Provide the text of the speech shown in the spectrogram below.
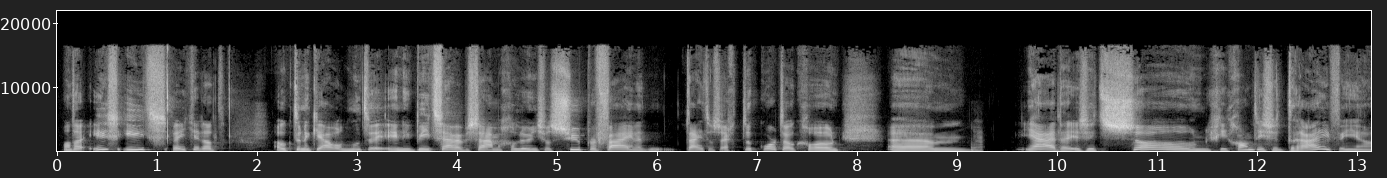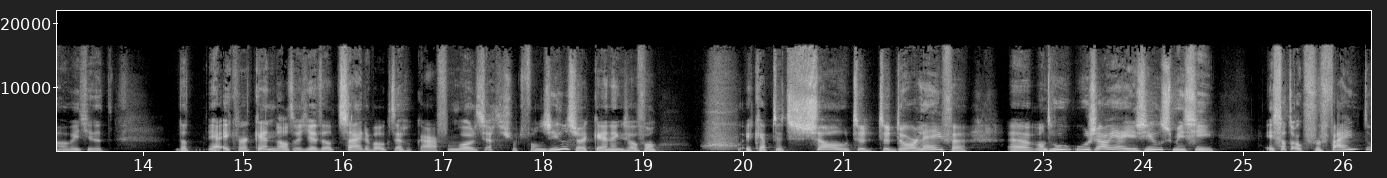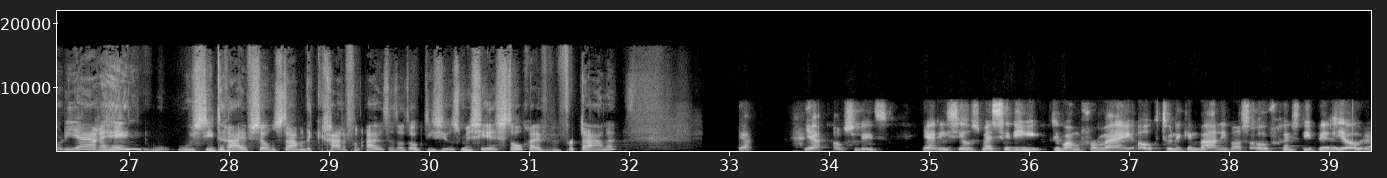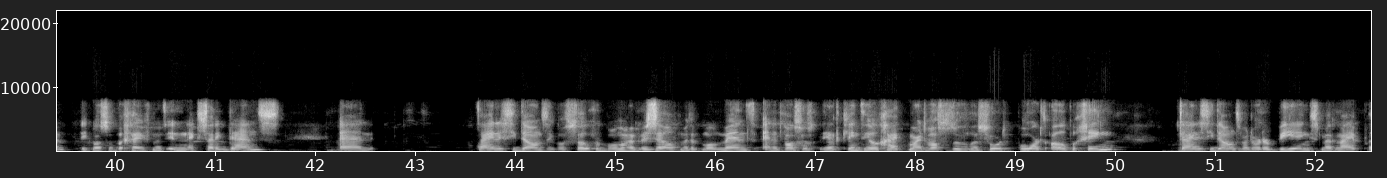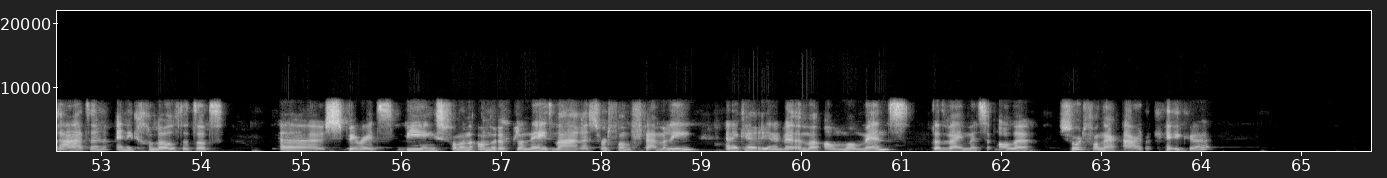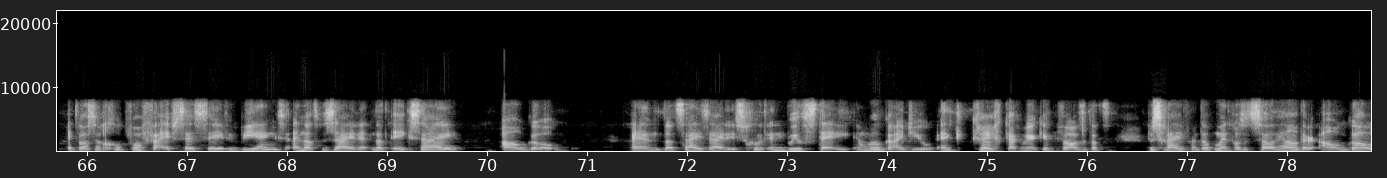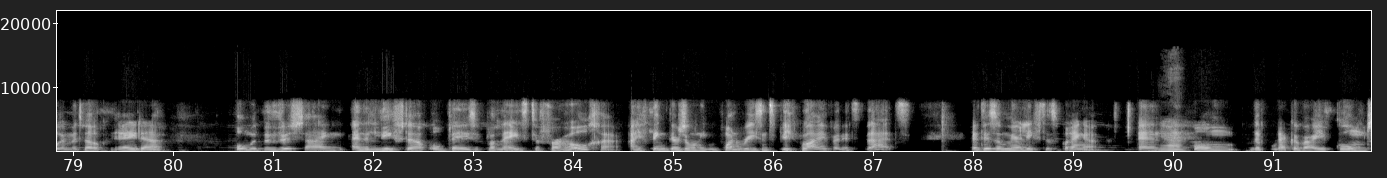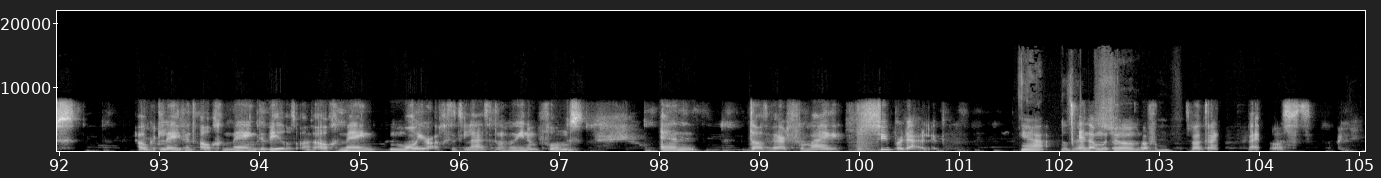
Want er is iets, weet je, dat ook toen ik jou ontmoette in Ibiza, we hebben samen geluncht, was super fijn. De tijd was echt te kort ook gewoon. Um, ja, er zit zo'n gigantische drive in jou, weet je. Dat, dat, ja, ik herken dat, weet je. Dat zeiden we ook tegen elkaar van, het is echt een soort van zielsherkenning. Zo van, ik heb dit zo te, doorleven. Uh, want hoe, hoe zou jij je zielsmissie is dat ook verfijnd door de jaren heen? Hoe is die drive zo ontstaan? Want ik ga ervan uit dat dat ook die zielsmissie is, toch? Even vertalen. Ja, ja absoluut. Ja, die zielsmissie die, kwam voor mij ook toen ik in Bali was, overigens, die periode. Ik was op een gegeven moment in een ecstatic dance. En tijdens die dans, ik was zo verbonden met mezelf, met het moment. En het was, ja, het klinkt heel gek, maar het was alsof er een soort poort open ging. Tijdens die dans, waardoor er beings met mij praten. En ik geloof dat dat uh, spirit beings van een andere planeet waren, een soort van family. En ik herinnerde me al een moment dat wij met z'n allen soort van naar aarde keken. Het was een groep van vijf, zes, zeven beings. En dat we zeiden, dat ik zei, I'll go. En dat zij zeiden, is goed. En we'll stay. And we'll guide you. En ik kreeg, krijg weer kippenvel als ik dat beschrijf. Maar op dat moment was het zo helder. I'll go. En met welke reden? Om het bewustzijn en de liefde op deze planeet te verhogen. I think there's only one reason to be alive and it's that. Het is om meer liefde te brengen. En om de plekken waar je komt, ook het leven in het algemeen, de wereld in het algemeen, mooier achter te laten dan hoe je hem vond. En dat werd voor mij super duidelijk. Ja, dat werd En dan moet zo... over wat er bij past.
